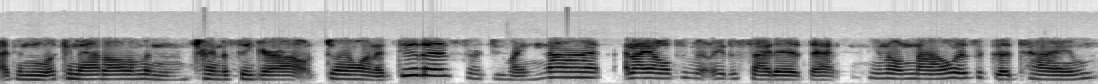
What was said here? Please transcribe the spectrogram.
I've been looking at them and trying to figure out do I want to do this or do I not? And I ultimately decided that, you know, now is a good time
